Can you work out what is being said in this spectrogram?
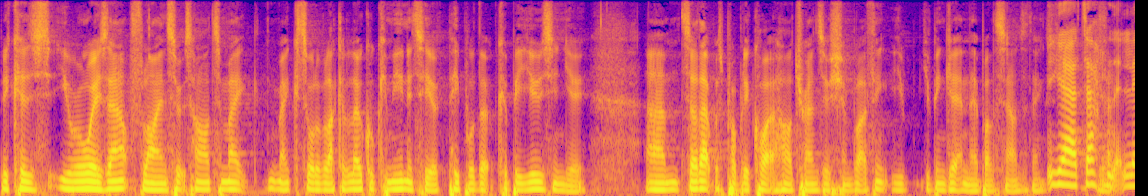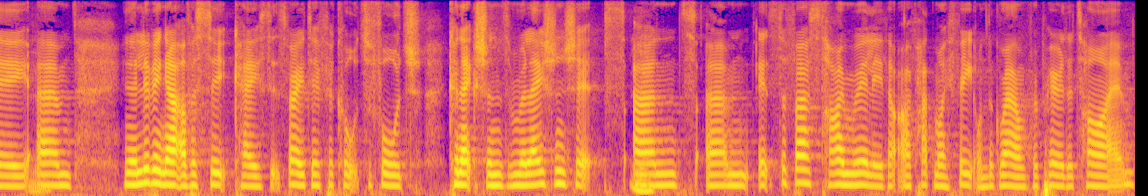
because you were always out flying, so it's hard to make make sort of like a local community of people that could be using you. Um, so that was probably quite a hard transition, but I think you, you've been getting there by the sounds of things. Yeah, definitely. Yeah. Um, you know, living out of a suitcase, it's very difficult to forge connections and relationships. Yeah. And um, it's the first time really that I've had my feet on the ground for a period of time.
